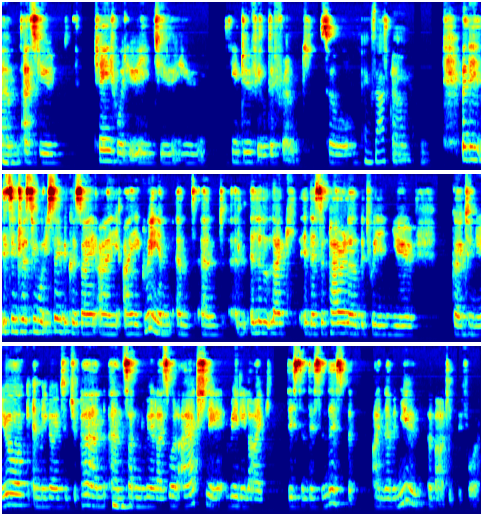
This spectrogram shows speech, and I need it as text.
um, mm. as you change what you eat, you you you do feel different. So exactly. Um, but it, it's interesting what you say because I, I, I agree and and and a little like there's a parallel between you going to New York and me going to Japan and mm-hmm. suddenly realize, well, I actually really like this and this and this, but I never knew about it before.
